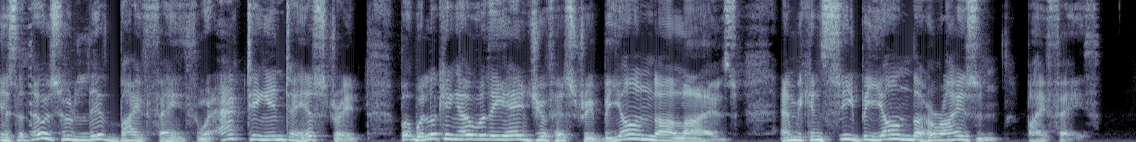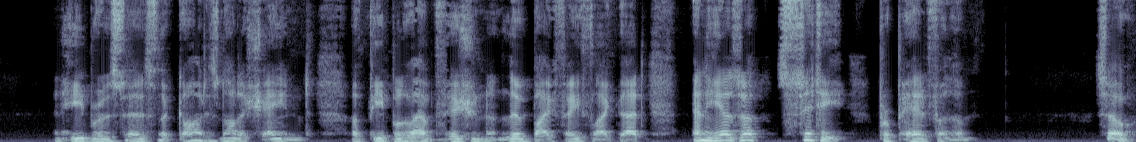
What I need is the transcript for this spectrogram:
is that those who live by faith, we're acting into history, but we're looking over the edge of history beyond our lives, and we can see beyond the horizon by faith. And Hebrews says that God is not ashamed of people who have vision and live by faith like that, and He has a city prepared for them. So,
